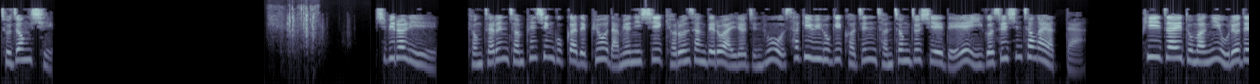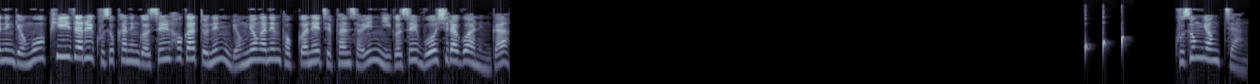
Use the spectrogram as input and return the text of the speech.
조정식 11월 2일 경찰은 전 펜싱 국가대표 남현희 씨 결혼 상대로 알려진 후 사기 의혹이 커진 전청조 씨에 대해 이것을 신청하였다. 피의자의 도망이 우려되는 경우 피의자를 구속하는 것을 허가 또는 명령하는 법관의 재판서인 이것을 무엇이라고 하는가? 구속영장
